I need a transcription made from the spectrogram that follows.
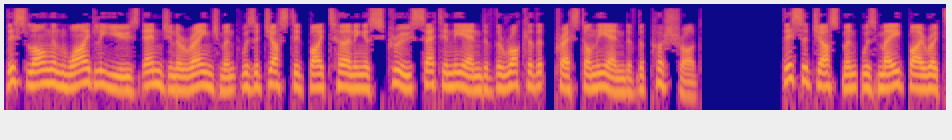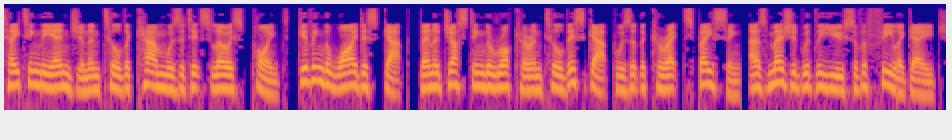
This long and widely used engine arrangement was adjusted by turning a screw set in the end of the rocker that pressed on the end of the pushrod. This adjustment was made by rotating the engine until the cam was at its lowest point, giving the widest gap, then adjusting the rocker until this gap was at the correct spacing, as measured with the use of a feeler gauge.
